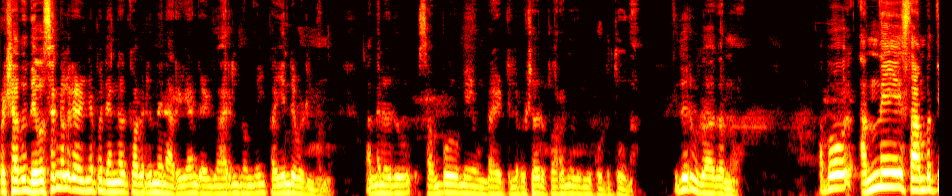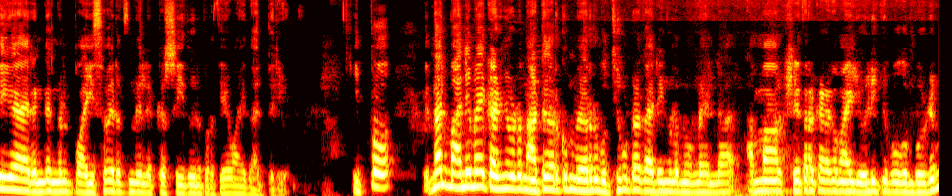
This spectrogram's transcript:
പക്ഷെ അത് ദിവസങ്ങൾ കഴിഞ്ഞപ്പോൾ ഞങ്ങൾക്ക് അവരിൽ നിന്ന് അറിയാൻ കഴിഞ്ഞു ആരിൽ നിന്ന് ഈ പയ്യന്റെ വീട്ടിൽ നിന്ന്. അങ്ങനെ ഒരു സംഭവമേ ഉണ്ടായിട്ടില്ല. പക്ഷെ അവർ പറഞ്ഞു കൊണ്ട് കൊടുത്തു എന്നാണ്. ഇതൊരു ഉദാഹരണമാണ്. അപ്പോൾ അന്നേ സാമ്പത്തിക രംഗങ്ങൾ പൈസ വരുത്തുന്നതിലൊക്കെ ശ്രീധുവിന് പ്രത്യേകമായ താല്പര്യമുണ്ട്. ഇപ്പോൾ എന്നാൽ മാന്യമായി കഴിഞ്ഞുകൊണ്ട് നാട്ടുകാർക്കൊന്നും വേറൊരു ബുദ്ധിമുട്ടോ കാര്യങ്ങളൊന്നും ഉള്ളതല്ല. അമ്മ ക്ഷേത്രക്കഴകമായി ജോലിക്ക് പോകുമ്പോഴും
